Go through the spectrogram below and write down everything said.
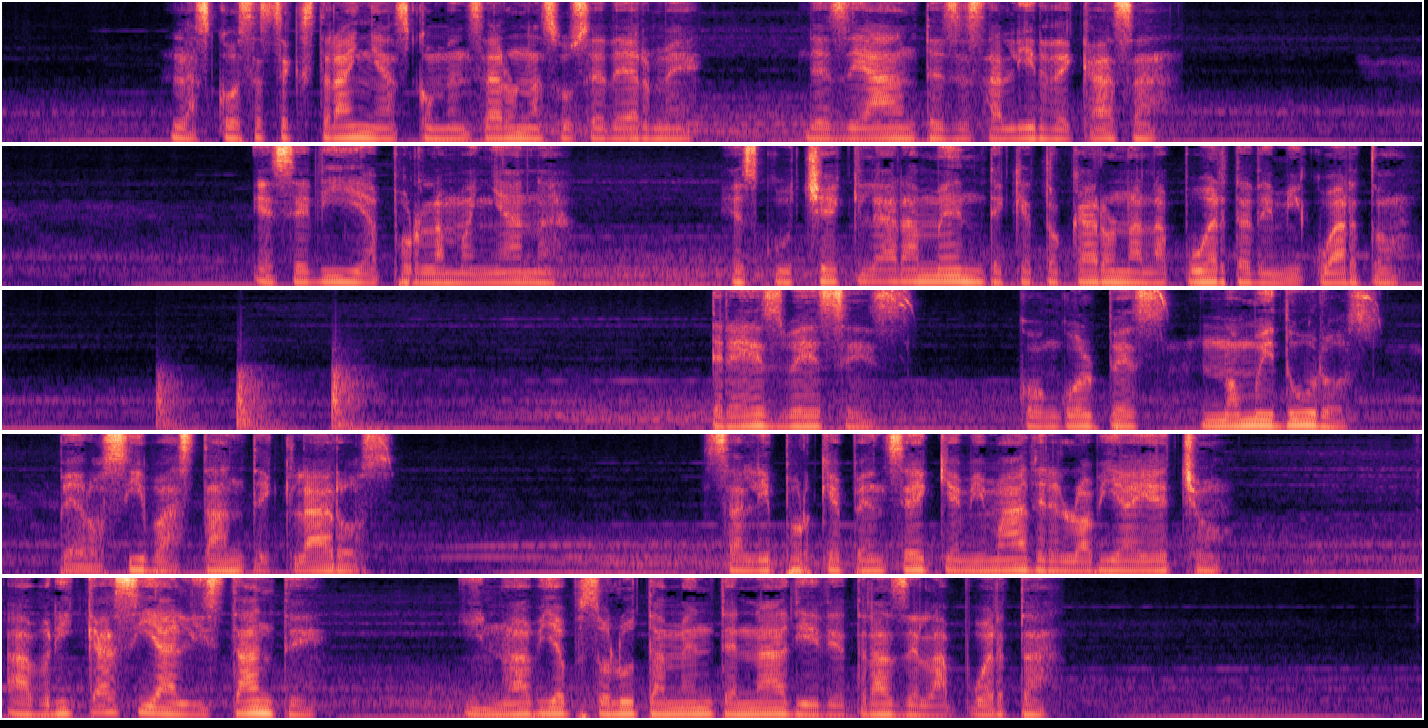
las cosas extrañas comenzaron a sucederme desde antes de salir de casa. Ese día por la mañana, escuché claramente que tocaron a la puerta de mi cuarto. Tres veces, con golpes no muy duros, pero sí bastante claros. Salí porque pensé que mi madre lo había hecho. Abrí casi al instante y no había absolutamente nadie detrás de la puerta.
